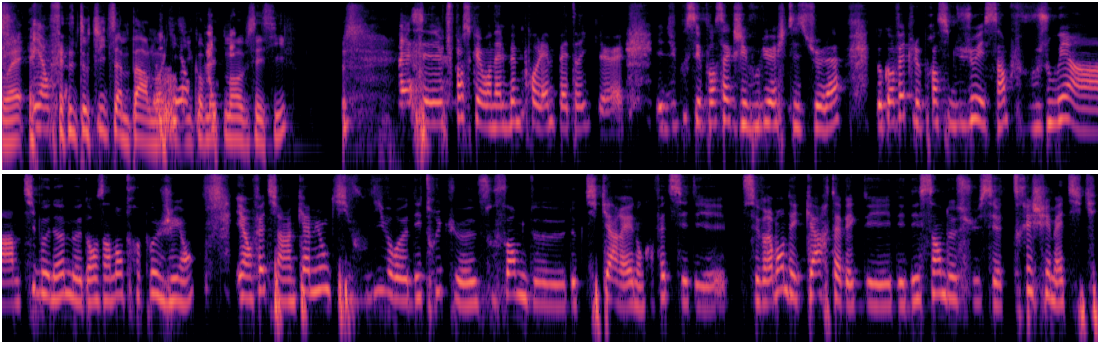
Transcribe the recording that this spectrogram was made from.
Ouais, et en fait... tout de suite, ça me parle, moi qui suis complètement obsessif. Bah, je pense qu'on a le même problème, Patrick. Euh, et du coup, c'est pour ça que j'ai voulu acheter ce jeu-là. Donc, en fait, le principe du jeu est simple. Vous jouez un, petit bonhomme dans un entrepôt géant. Et en fait, il y a un camion qui vous livre des trucs euh, sous forme de, petits carrés. Donc, en fait, c'est vraiment des cartes avec des, dessins dessus. C'est très schématique.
